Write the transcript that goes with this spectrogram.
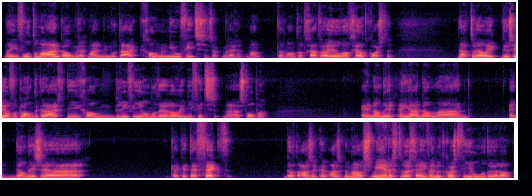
nou, je voelt hem al aankomen, zeg maar. Die moet eigenlijk gewoon een nieuwe fiets, zou ik maar zeggen. Want, dat- want dat gaat wel heel wat geld kosten. Nou, terwijl ik dus heel veel klanten krijg die gewoon 300, 400 euro in die fiets eh, stoppen. En dan, en ja, dan, eh, en dan is, eh, kijk, het effect dat als ik, als ik hem nou smerig teruggeef en het kost 400 euro,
